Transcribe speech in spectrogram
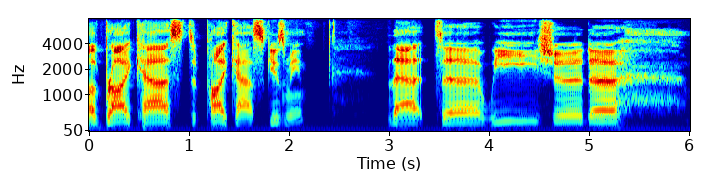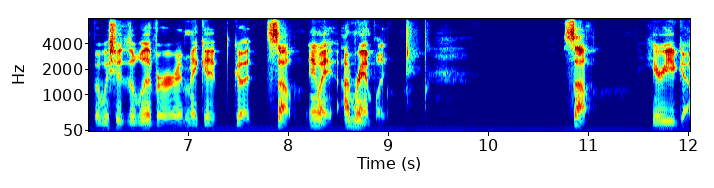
of broadcast podcast, excuse me, that uh, we should, uh, but we should deliver and make it good. So anyway, I'm rambling. So here you go.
